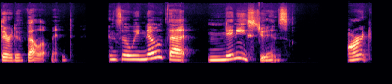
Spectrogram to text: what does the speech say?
their development. And so we know that many students aren't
